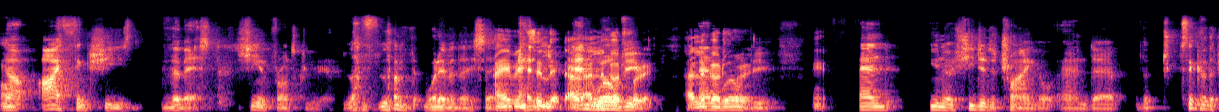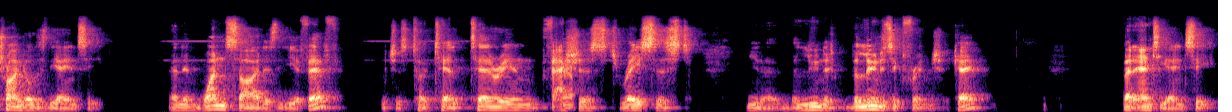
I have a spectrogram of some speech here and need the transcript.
Now, I think she's the best. She and Frans Cronje love love whatever they say. I haven't and, seen it. I, I look out for it. I look out for it. Yeah. And you know, she did a triangle, and uh, the, think of the triangle as the ANC, and then one side is the EFF, which is totalitarian, fascist, yeah. racist, you know, the lunatic, the lunatic fringe. Okay, but anti-ANC.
